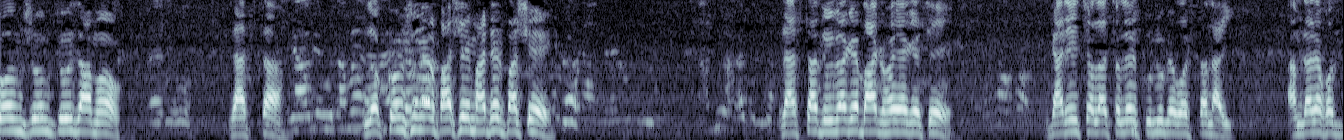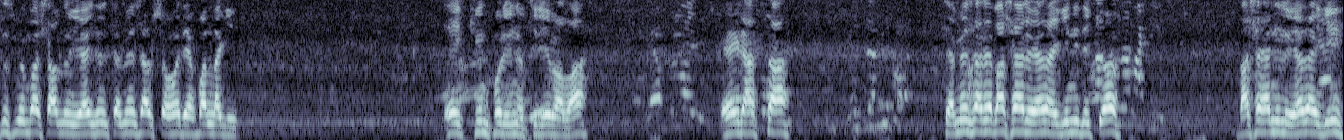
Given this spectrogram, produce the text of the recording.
লক্ষণসুম টু জামক। রাস্তা। লক্ষণসুমের পাশে, মাঠের পাশে। রাস্তা দুই ভাগে ভাগ হয়ে গেছে। গাড়ি চলাচলের কোনো ব্যবস্থা নাই। আমরা হদ্দুস মেম্বার সাহেব লই আইছেন, চেয়ারম্যান সাহেব সহ দেখবার লাগি। এই কিন পরিণতি রে বাবা। এই রাস্তা। চেয়ারম্যান সাহেব বাসায় লইয়া যায় কিনি দেখিও। বাসায় আনি লইয়া যায় কি?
